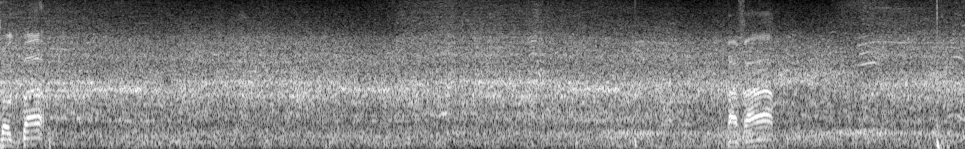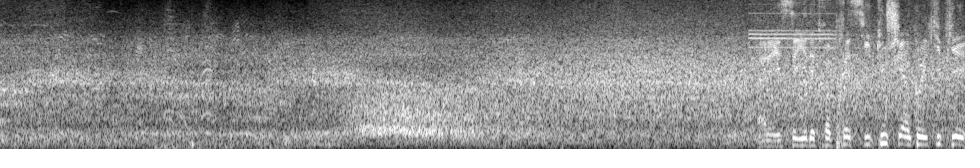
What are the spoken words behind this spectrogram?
Pogba. Pavard. Allez, essayez d'être précis, touchez un coéquipier.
